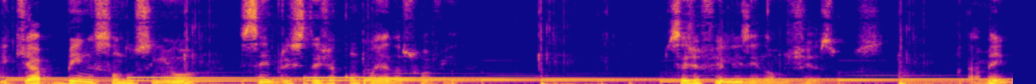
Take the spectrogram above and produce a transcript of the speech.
e que a bênção do Senhor sempre esteja acompanhando a sua vida. Seja feliz em nome de Jesus. Amém?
